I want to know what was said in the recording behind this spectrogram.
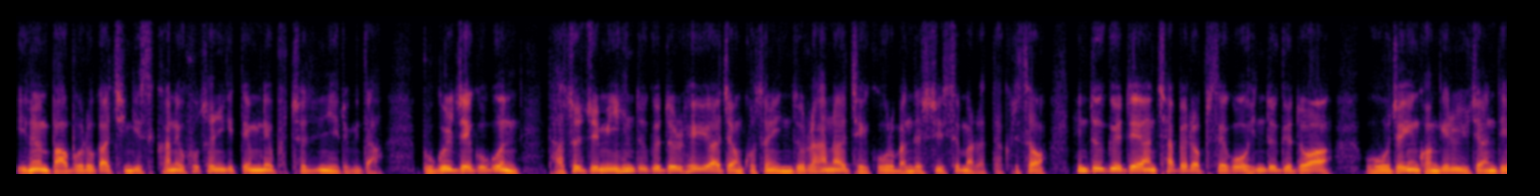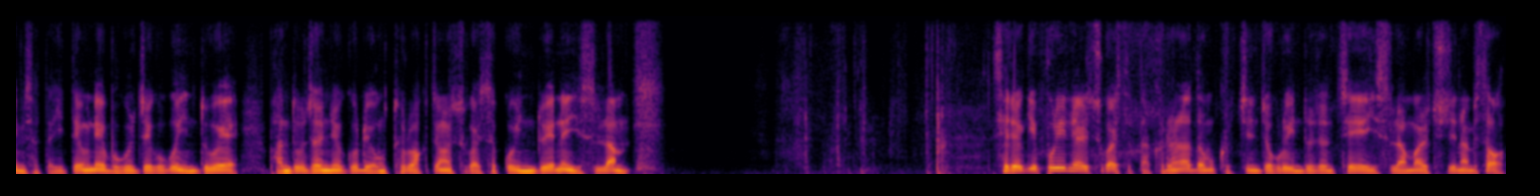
이는 바브르가 징기스칸의 후손이기 때문에 붙여진 이름이다. 무굴 제국은 다수 주민 힌두교도를 회유하지 않고서 인도를 하나의 제국으로 만들 수 있을 말았다. 그래서 힌두교에 대한 차별을 없애고 힌두교도와 우호적인 관계를 유지하는 데 힘썼다. 이 때문에 무굴 제국은 인도의 반도 전역으로 영토를 확장할 수가 있었고 인도에는 이슬람 세력이 뿌리낼 수가 있었다. 그러나 너무 급진적으로 인도 전체에 이슬람화를 추진하면서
